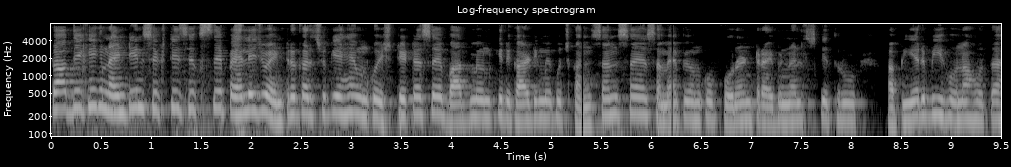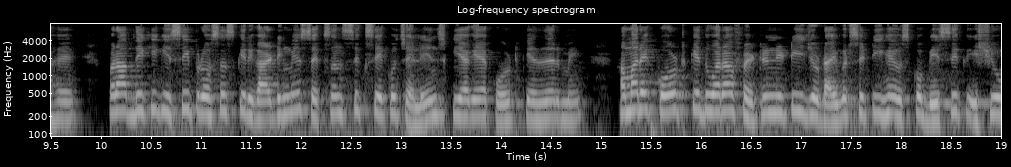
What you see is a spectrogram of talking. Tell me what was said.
तो आप देखिए कि 1966 से पहले जो एंटर कर चुके हैं, उनको स्टेटस है। बाद में उनकी रिगार्डिंग में कुछ कंसर्न्स हैं। समय पे उनको फॉरेन ट्राइब्यूनल्स के थ्रू अपीयर भी होना होता है। पर आप देखिए कि इसी प्रोसेस के रिगार्डिंग में सेक्शन सिक्स ए को चैलेंज किया गया कोर्ट के अंदर में। हमारे कोर्ट के द्वारा फेटर्निटी जो डाइवर्सिटी है, उसको बेसिक इश्यू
